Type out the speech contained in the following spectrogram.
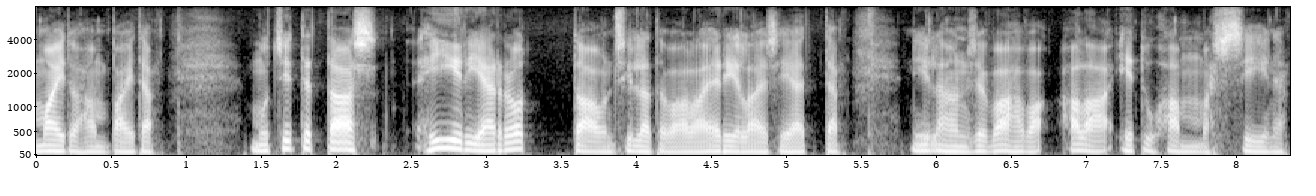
maitohampaita, mutta sitten taas hiiri ja rotta on sillä tavalla erilaisia, että niillä on se vahva alaetuhammas siinä.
